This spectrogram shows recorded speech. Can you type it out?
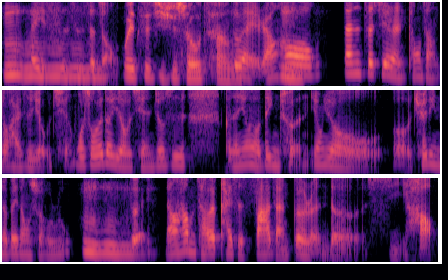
嗯，类似是这种为自己去收藏，对，然后、嗯、但是这些人通常都还是有钱，我所谓的有钱就是可能拥有定存，拥有呃确定的被动收入，嗯嗯，对，然后他们才会开始发展个人的喜好。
